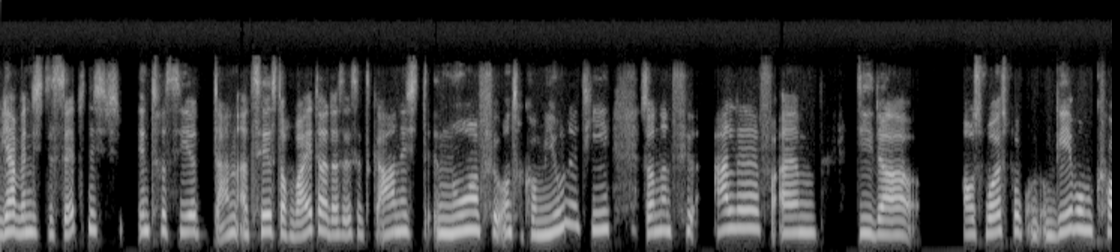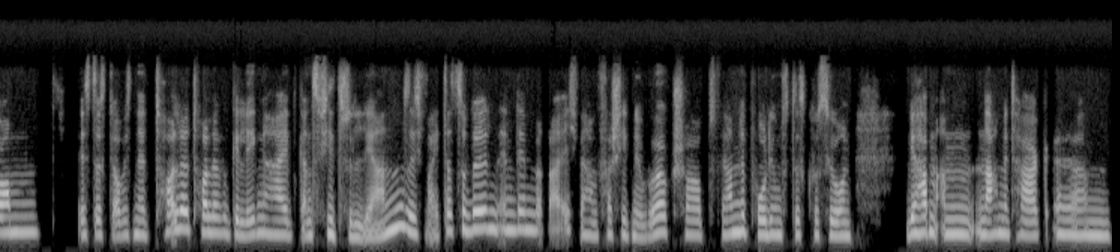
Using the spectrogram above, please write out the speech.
ja, wenn dich das selbst nicht interessiert, dann erzähl es doch weiter. Das ist jetzt gar nicht nur für unsere Community, sondern für alle, vor allem die da aus Wolfsburg und Umgebung kommen, ist das, glaube ich, eine tolle, tolle Gelegenheit, ganz viel zu lernen, sich weiterzubilden in dem Bereich. Wir haben verschiedene Workshops, wir haben eine Podiumsdiskussion, wir haben am Nachmittag ähm,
